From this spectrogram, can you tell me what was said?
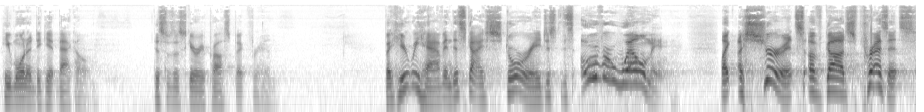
He wanted to get back home. This was a scary prospect for him. But here we have in this guy's story just this overwhelming, like assurance of God's presence.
